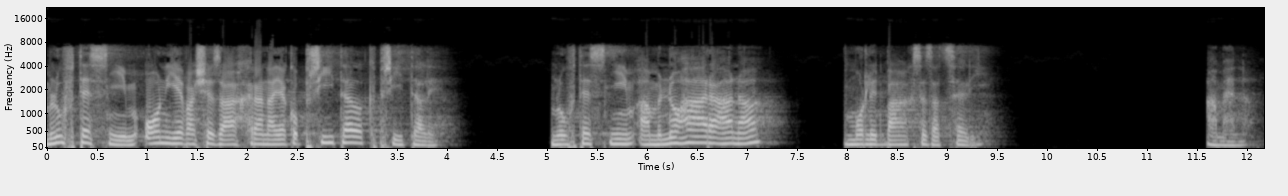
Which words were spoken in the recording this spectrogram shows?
Mluvte s ním, on je vaše záchrana jako přítel k příteli. Mluvte s ním a mnohá rána v modlitbách se zacelí. Amen.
